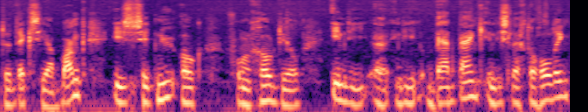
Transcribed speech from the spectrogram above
de Dexia Bank. Is, zit nu ook voor een groot deel in die, in die bad bank, in die slechte holding.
